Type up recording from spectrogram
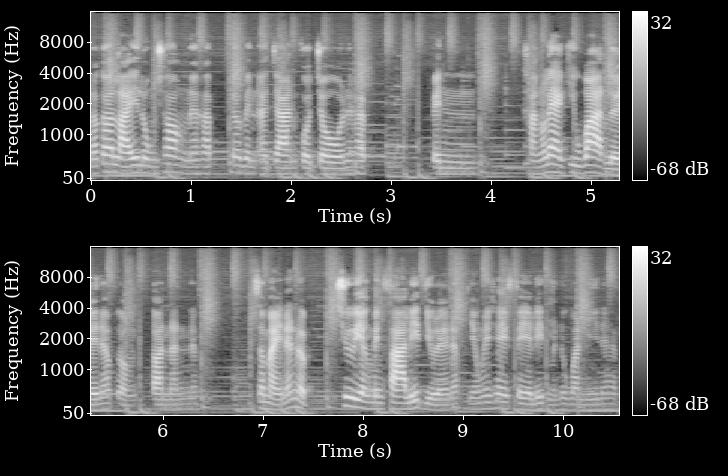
แล้วก็ไลฟ์ลงช่องนะครับ ก็เป็นอาจารย์โกโจนะครับ เป็นครั้งแรกที่วาดเลยนะครับตอนตอนนั้นนะสมัยนั้นแบบชื่อยังเป็นฟาริสอยู่เลยนะยังไม่ใช่เฟริสเหมือนทุกวันนี้นะครับ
